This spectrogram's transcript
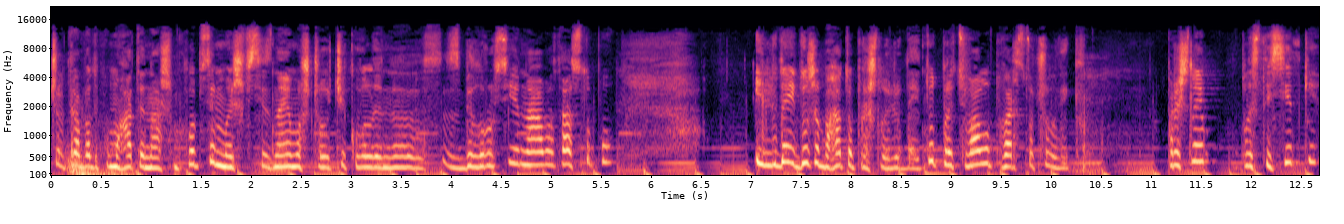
що треба допомагати нашим хлопцям. Ми ж всі знаємо, що очікували з Білорусі на наступу. І людей дуже багато прийшло людей. Тут працювало поверсто чоловік. Прийшли плести сітки,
